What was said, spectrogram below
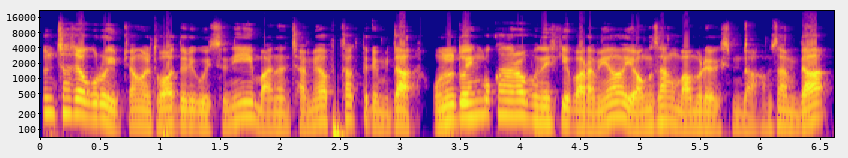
순차적으로 입장을 도와드리고 있으니 많은 참여 부탁드립니다. 오늘도 행복한 하루 보내시기 바라며 영상 마무리하겠습니다. 감사합니다.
